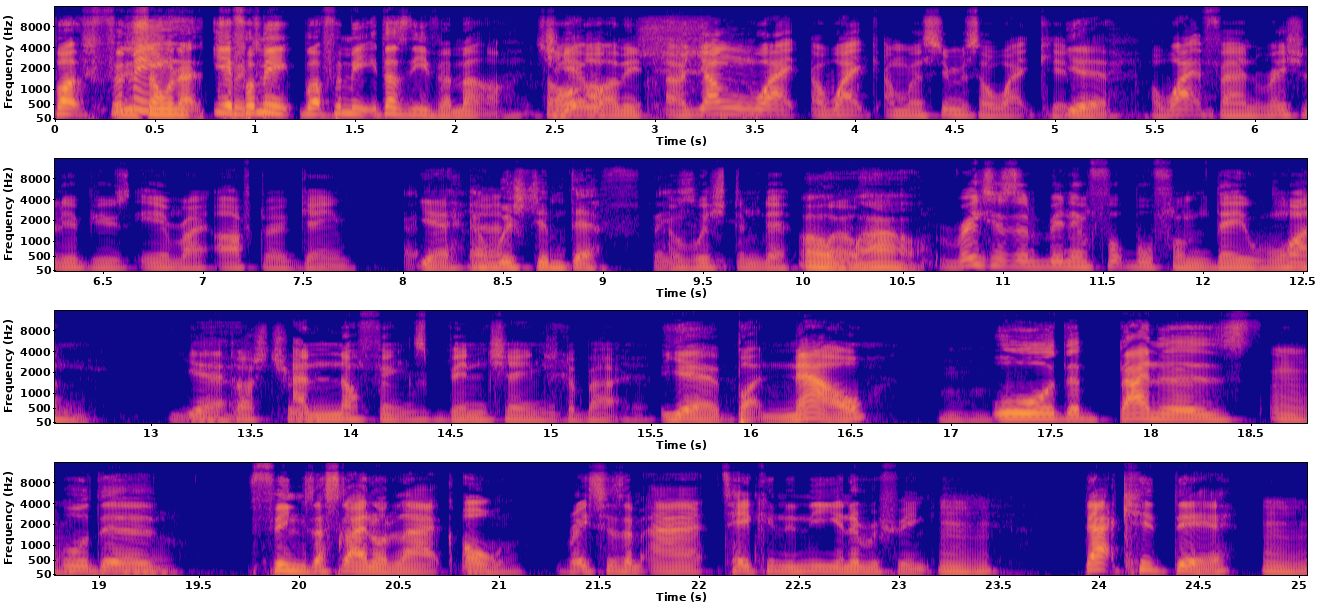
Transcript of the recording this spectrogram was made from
But for Was it me, someone that yeah, for Twitter- me, but for me, it doesn't even matter. Do So you get a, what I mean? A young white, a white. I'm assuming it's a white kid. Yeah, A white fan racially abused Ian Wright after a game yeah, And Yeah. wished him death. and wished him death. Oh Wow. wow. Racism been in football from day one, yeah, That's true. and nothing's been changed about it. yeah. But now, Mhm. all the banners, Mm. all the Yeah. things that's going on, like oh, racism and taking the knee and everything. Mm-hmm. That kid there Mm-hmm.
